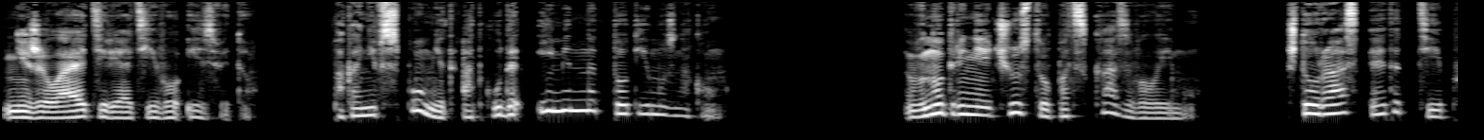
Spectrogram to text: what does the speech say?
не желая терять его из виду, пока не вспомнит, откуда именно тот ему знаком. Внутреннее чувство подсказывало ему, что раз этот тип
